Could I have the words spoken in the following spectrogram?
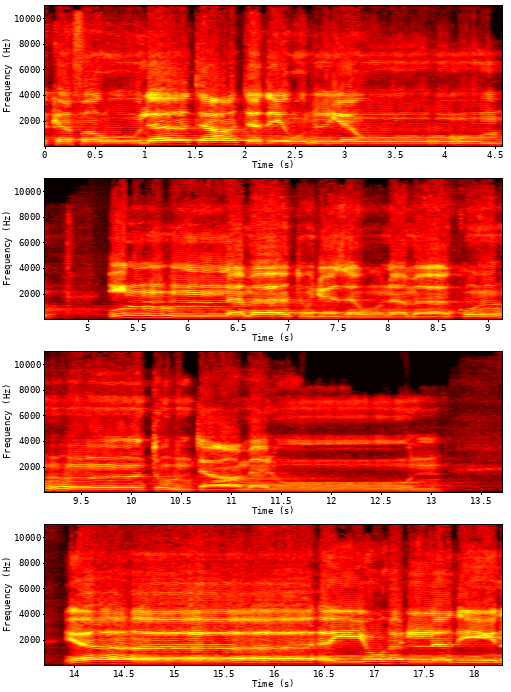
كفروا لا تعتذروا اليوم إنما تجزون ما كنتم تعملون يا أيها الذين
